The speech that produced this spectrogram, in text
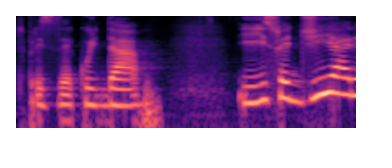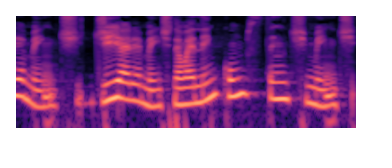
tu precisa cuidar. E isso é diariamente, diariamente, não é nem constantemente,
